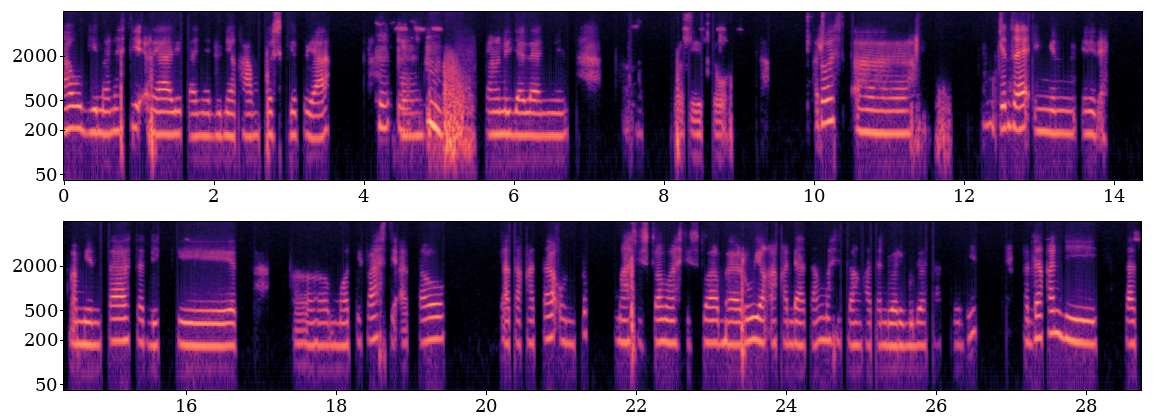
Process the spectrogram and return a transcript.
tahu gimana sih realitanya dunia kampus gitu ya. Hmm. yang dijalani seperti itu terus uh, mungkin saya ingin ini deh meminta sedikit uh, motivasi atau kata-kata untuk mahasiswa-mahasiswa baru yang akan datang mahasiswa angkatan 2021 ini. Karena kan di saat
